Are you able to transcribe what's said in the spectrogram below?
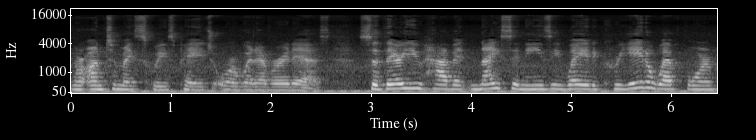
or onto my squeeze page or whatever it is. So there you have it. Nice and easy way to create a web form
